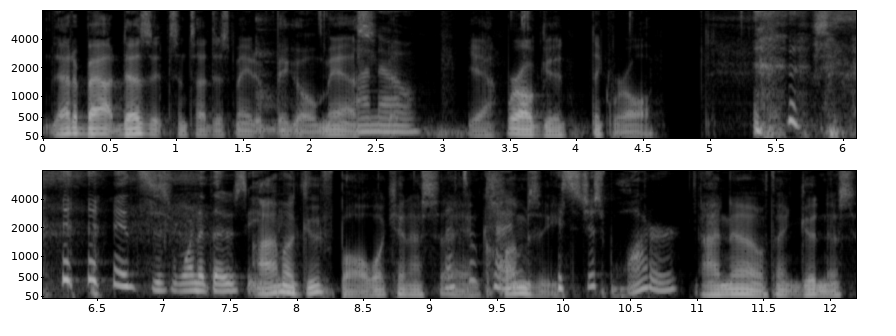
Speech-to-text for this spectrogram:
that about does it since I just made a big old mess. I know. yeah, we're all good. I think we're all. it's just one of those. I'm a goofball. What can I say? That's I'm clumsy. It's just water. I know. Thank goodness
